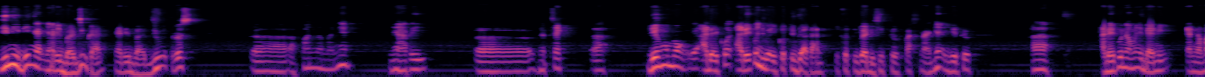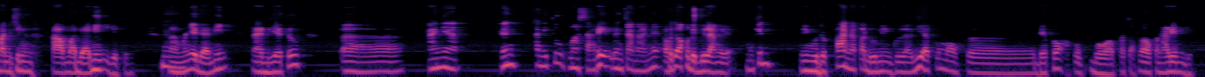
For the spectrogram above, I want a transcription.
gini dia nyari baju kan nyari baju terus uh, apa namanya nyari uh, ngecek uh, dia ngomong ya adekku adekku juga ikut juga kan ikut juga di situ pas nanya gitu. Uh, adekku namanya Dani kan nama di sini sama Dani gitu. Hmm. namanya Dani. Nah dia tuh uh, nanya dan kan itu Mas Ari rencananya. Waktu aku udah bilang ya mungkin minggu depan apa dua minggu lagi aku mau ke Depok aku bawa pacar aku kenalin gitu.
